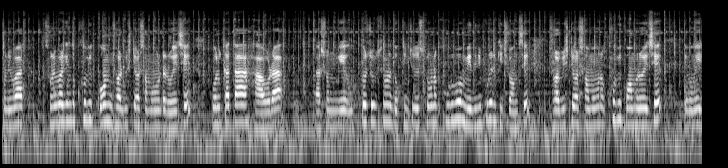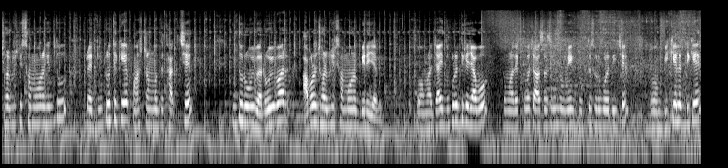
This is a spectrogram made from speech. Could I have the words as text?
শনিবার শনিবার কিন্তু খুবই কম ঝড় বৃষ্টি হওয়ার সম্ভাবনাটা রয়েছে। কলকাতা, হাওড়া, তার সঙ্গে উত্তর চব্বিশ পরগনা, দক্ষিণ চব্বিশ পরগনা, পূর্ব মেদিনীপুরের কিছু অংশে ঝড় বৃষ্টি হওয়ার সম্ভাবনা খুবই কম রয়েছে এবং এই ঝড় বৃষ্টির সম্ভাবনা কিন্তু প্রায় দুটো থেকে পাঁচটার মধ্যে থাকছে। কিন্তু রবিবার রবিবার আবারও ঝড় বৃষ্টির সম্ভাবনা বেড়ে যাবে। তো আমরা যাই দুপুরের দিকে যাব। তোমরা দেখতে পাচ্ছ, আস্তে আস্তে কিন্তু মেঘ ঢুকতে শুরু করে দিয়েছে এবং বিকেলের দিকে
